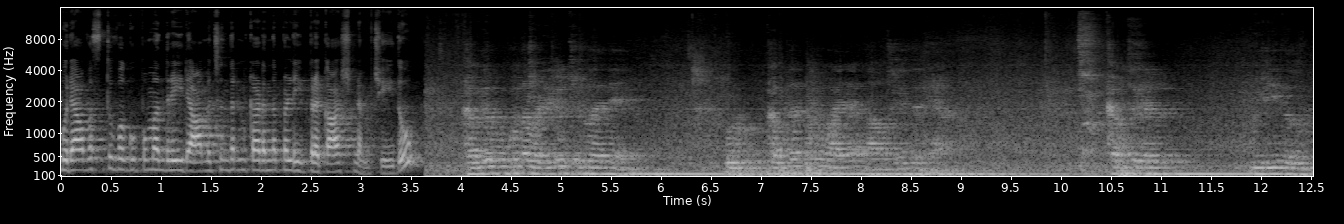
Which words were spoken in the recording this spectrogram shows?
പുരാവസ്തു വകുപ്പ് മന്ത്രി രാമചന്ദ്രൻ കടന്നപ്പള്ളി പ്രകാശനം ചെയ്തു. കവിത പൂക്കുന്ന വഴികൾ എന്ന് തന്നെ ഒരു കവിതാത്മകമായ നാമധേയം തന്നെയാണ്. കവിതകൾ വിരിയുന്നതും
